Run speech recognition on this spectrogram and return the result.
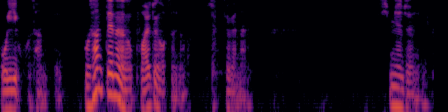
고2, 고3 때 고3 때는 부활동이 없었나? 기억이 안 나네 10년 전이니까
